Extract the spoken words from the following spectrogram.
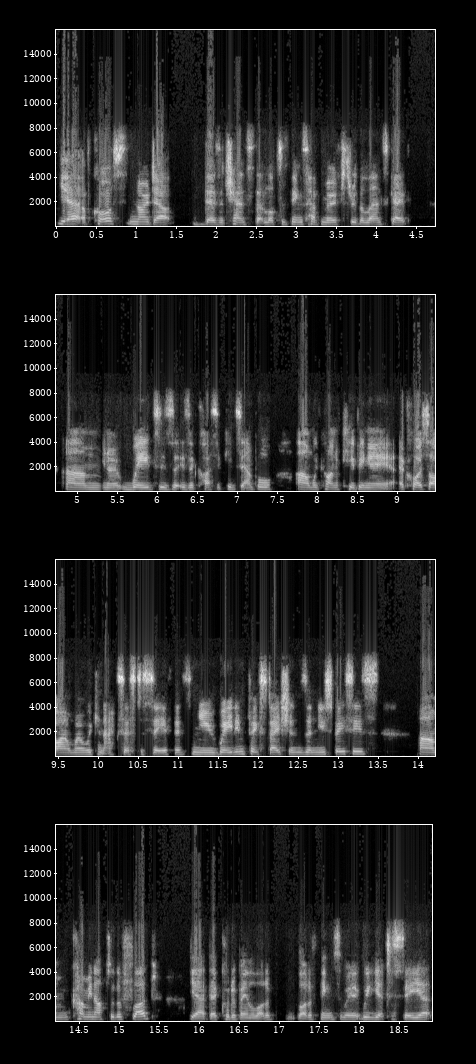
Yeah, of course, no doubt. There's a chance that lots of things have moved through the landscape. Um, you know, weeds is is a classic example. Um, we're kind of keeping a, a, close eye on where we can access to see if there's new weed infestations and new species um, coming after the flood. Yeah, there could have been a lot of lot of things we we yet to see yet.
